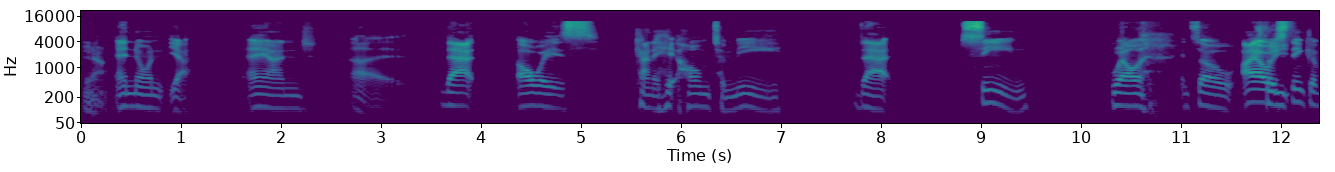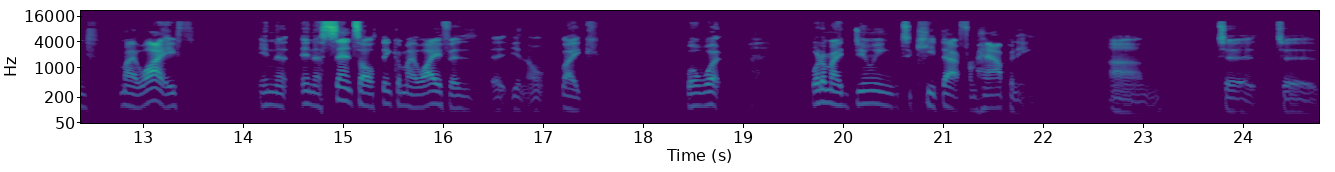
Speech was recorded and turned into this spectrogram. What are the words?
Yeah. and no one yeah and uh that always kind of hit home to me that scene Well, and so i So always you- think of my life in a in a sense i'll think of my life as uh, you know like well what what am i doing to keep that from happening um to to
